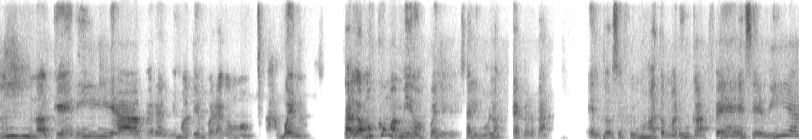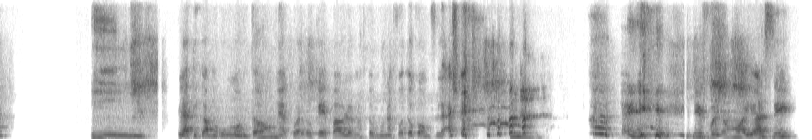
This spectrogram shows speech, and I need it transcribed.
mm, no quería, pero al mismo tiempo era como, ah, bueno, salgamos como amigos, pues salimos los tres, ¿verdad? Entonces fuimos a tomar un café ese día y platicamos un montón. Me acuerdo que Pablo nos tomó una foto con flash. y, fue como yo así.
